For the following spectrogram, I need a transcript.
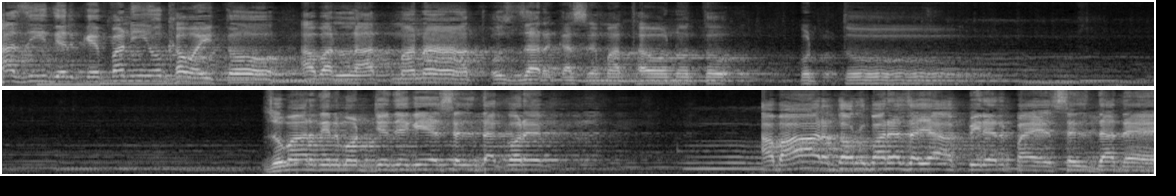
হাজিদেরকে পানিও খাওয়াইতো, আবার লাত মানাত উজ্জার কাছে মাথাও নত করত। জুমার দিন মসজিদে গিয়ে সেজদা করে আবার দরবারে যাইয়া পীরের পায়ে সেজদা দেয়,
